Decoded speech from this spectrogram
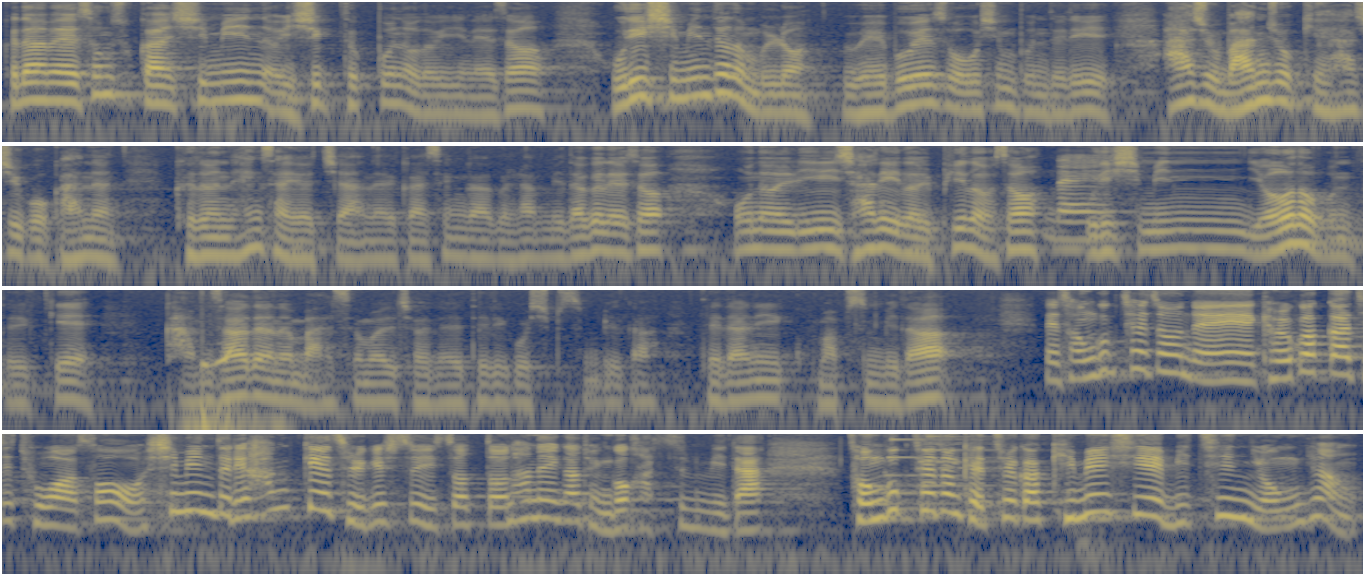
그 다음에 성숙한 시민 의식 덕분으로 인해서 우리 시민들은 물론 외부에서 오신 분들이 아주 만족해 하시고 가는 그런 행사였지 않을까 생각을 합니다. 그래서 오늘 이 자리를 빌어서 네. 우리 시민 여러분들께 감사하다는 말씀을 전해드리고 싶습니다. 대단히 고맙습니다. 네, 전국체전의 결과까지 좋아서 시민들이 함께 즐길 수 있었던 한 해가 된 것 같습니다. 전국체전 개최가 김해 시에 미친 영향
